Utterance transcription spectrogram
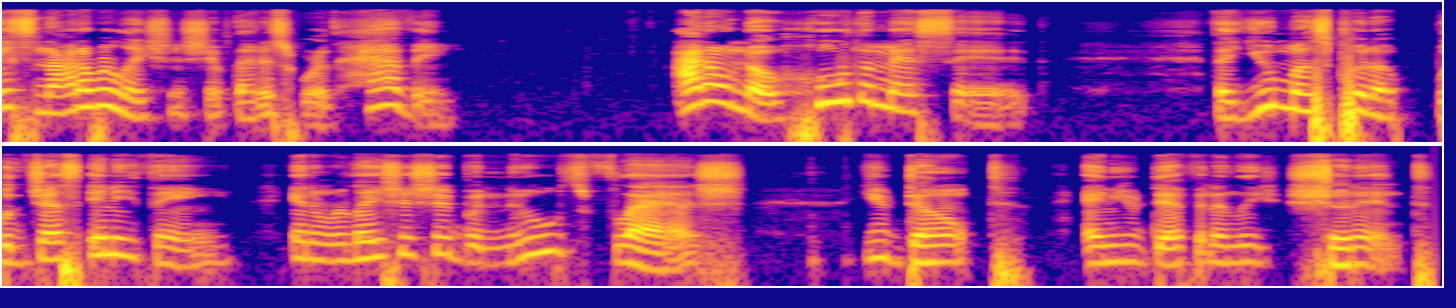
it's not a relationship that is worth having. I don't know who the mess said that you must put up with just anything in a relationship, but news flash, you don't, and you definitely shouldn't.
